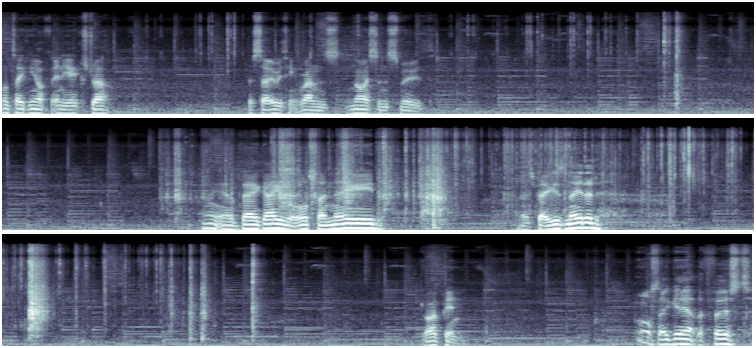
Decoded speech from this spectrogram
Not taking off any extra just so everything runs nice and smooth. Right, bag A will also need this bag is needed. Drive pin also get out the first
